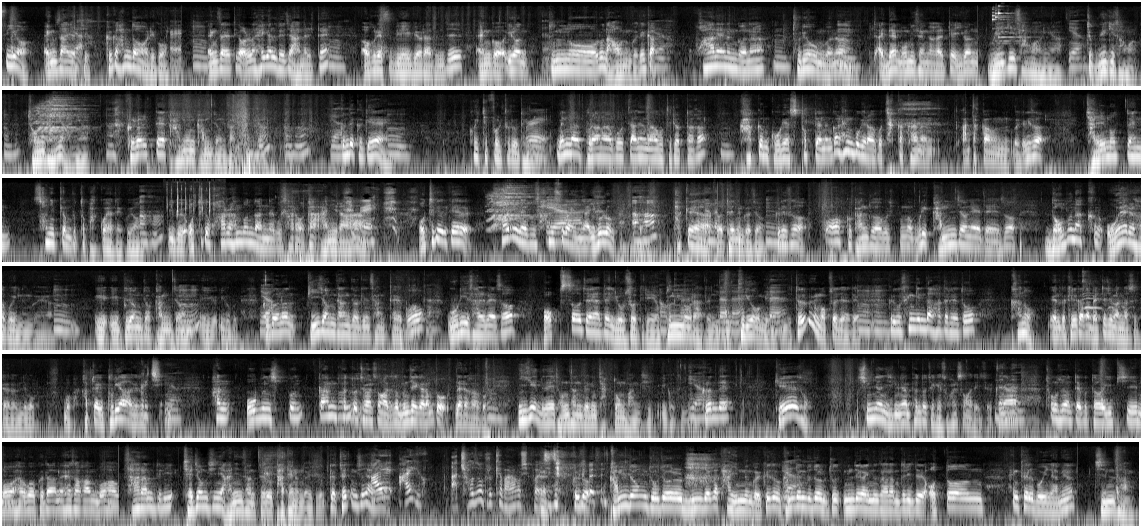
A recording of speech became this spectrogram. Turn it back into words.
fear, anxiety. 예. 그거 한 덩어리고 네. 음. 앵자이티가 얼른 해결되지 않을 때 음. 어그레스 비헤이비어라든지 앵거 이런 분노로 나오는 거죠. 그러니까 예. 화내는 거나 음. 두려운 거는 음. 아니, 내 몸이 생각할 때 이건 위기 상황이야. 예. 즉 위기 상황. 음. 정상이 아니야. 그럴 때 가는 감정 상태입니다. 어허. Yeah. 근데 그게 음. 거의 디폴트로 돼요. Right. 맨날 불안하고 짜증나고 두렵다가 음. 가끔 고개 스톱되는 걸 행복이라고 착각하는 안타까운 거죠. 그래서 잘못된 선입견부터 바꿔야 되고요. 어허. 이거 어떻게 화를 한 번도 안 내고 살아가 아니라 Right. 어떻게 이렇게 화를 내고 살 Yeah. 수가 있냐 이걸로 어허. 바뀌어야 네, 네. 되는 거죠. 그래서 꼭 그 강조하고 싶은 건 우리 감정에 대해서 너무나 큰 오해를 하고 있는 거예요. 음. 이, 이 부정적 감정, 이, 이거, Yeah. 그거는 비정상적인 상태고, Okay. 우리 삶에서 없어져야 될 요소들이에요. Okay. 분노라든지, 네네. 두려움이라든지. 되도록이면 없어져야 돼요. 음, 음. 그리고 생긴다 하더라도 간혹, 예를 들어 길 가다 멧돼지 만났을 때라든지, 뭐, 뭐, 갑자기 불이하게 그치. 예. 한 5분, 10분 깜 편도체 활성화돼서 문제 해결하면 또 내려가고 이게 뇌의 정상적인 작동 방식이거든요. Yeah. 그런데 계속 10년, 20년 편도체 계속 활성화돼 있어요. 그냥 네네. 청소년 때부터 입시 뭐 하고 그 다음에 회사 가면 뭐 하고 사람들이 제정신이 아닌 상태로 다 되는 거예요 지금. 그러니까 제정신이 아니에요. 아이, 아이, 나 저도 그렇게 말하고 싶어요, 네. 진짜. 그래서 감정 조절 문제가 다 있는 거예요. 그래서 감정 조절 조- 문제가 있는 사람들이 이제 어떤 행태를 보이냐면 진상,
